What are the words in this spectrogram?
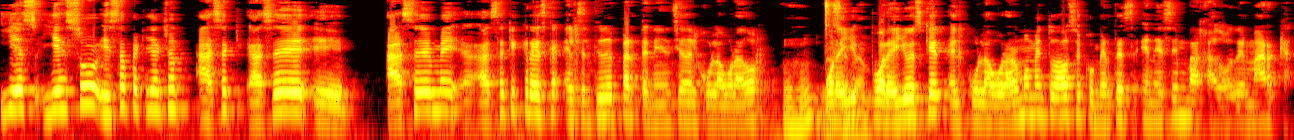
Y, es, y eso, y esa pequeña acción hace, hace eh, hace, hace que crezca el sentido de pertenencia del colaborador. por, ello, por ello es que el colaborador en un momento dado se convierte en ese embajador de marca.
